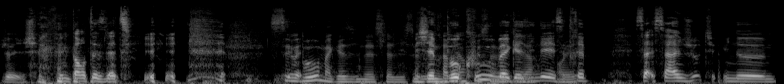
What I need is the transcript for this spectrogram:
Je, je fais une parenthèse là-dessus. C'est Ouais. beau magasiner, cela dit. Ça Mais veut j'aime beaucoup magasiner. C'est Oui. très, ça, ça ajoute une,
